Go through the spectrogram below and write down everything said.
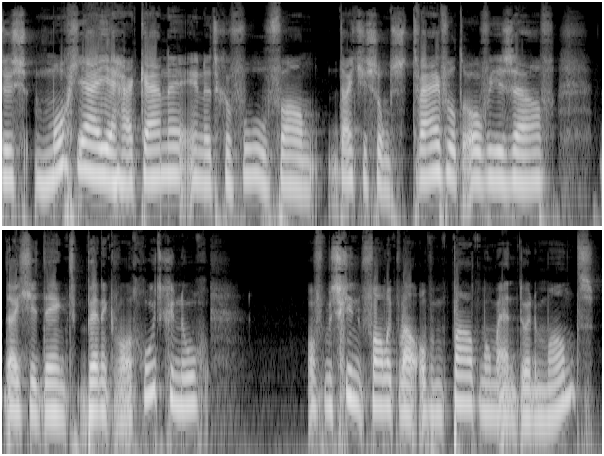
Dus mocht jij je herkennen in het gevoel van dat je soms twijfelt over jezelf, dat je denkt: ben ik wel goed genoeg? Of misschien val ik wel op een bepaald moment door de mand.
